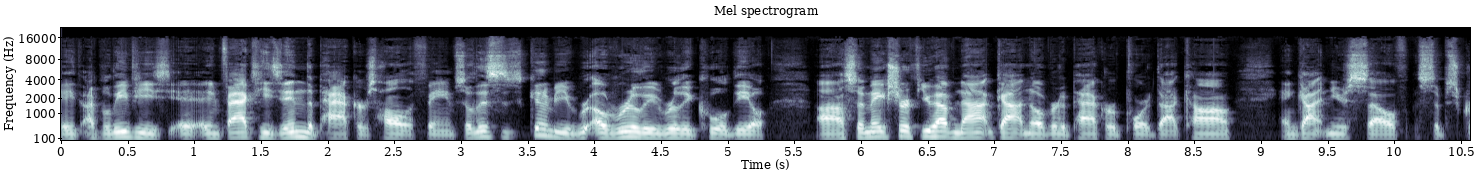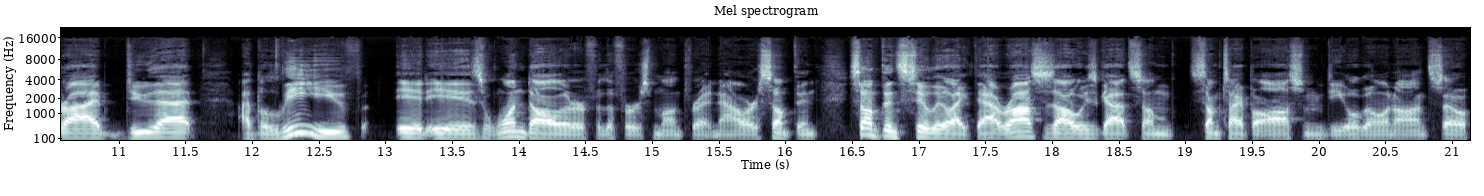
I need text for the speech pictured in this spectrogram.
I believe he's, in fact, he's in the Packers Hall of Fame. So this is going to be a really, really cool deal. Uh, so make sure if you have not gotten over to PackerReport.com and gotten yourself subscribed, do that. I believe it is one dollar for the first month right now, or something something silly like that. Ross has always got some some type of awesome deal going on, so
